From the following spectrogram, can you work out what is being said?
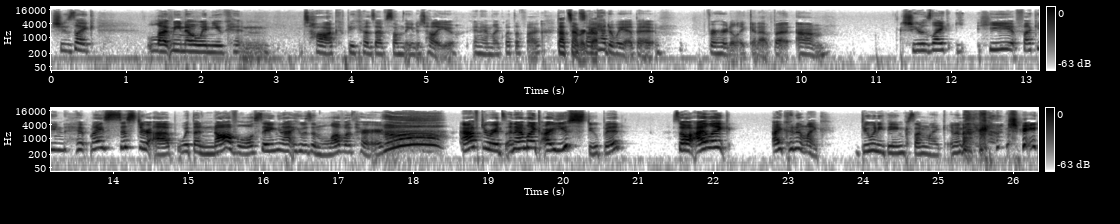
she's like, "Let me know when you can talk because I have something to tell you." And I'm like, "What the fuck?" That's And never so I had to wait a bit for her to like get up, but um she was like he fucking hit my sister up with a novel saying that he was in love with her afterwards and I'm like, "Are you stupid?" So I like I couldn't like do anything cuz I'm like in another country.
